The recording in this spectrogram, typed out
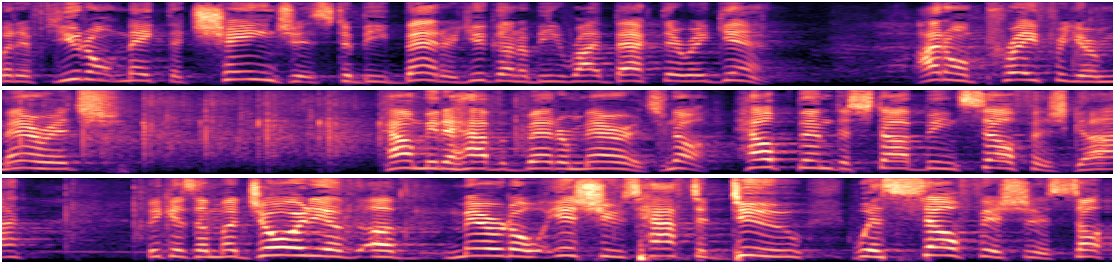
But if you don't make the changes to be better, you're going to be right back there again. I don't pray for your marriage. Help me to have a better marriage. No, help them to stop being selfish, God. Because the majority of, of marital issues have to do with selfishness. So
